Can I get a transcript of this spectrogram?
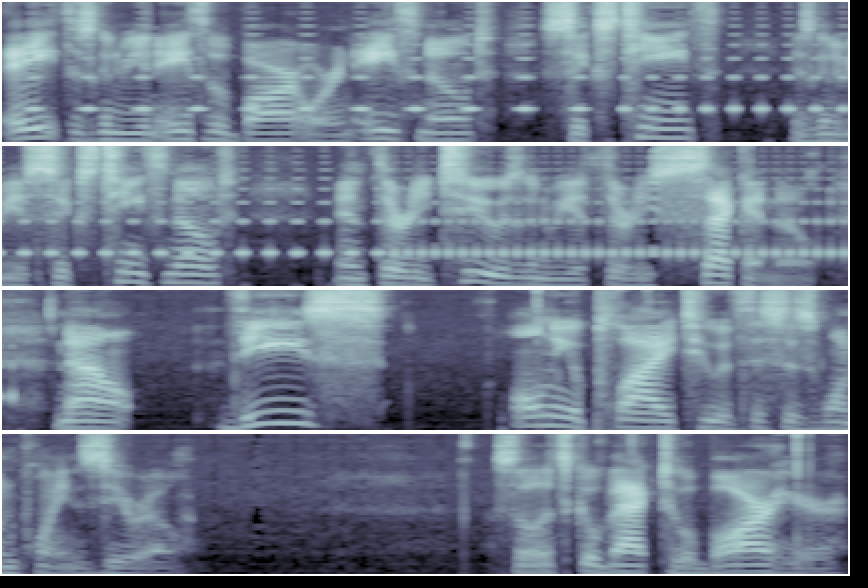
Eighth is going to be an eighth of a bar or an eighth note. Sixteenth is going to be a sixteenth note. And 32 is going to be a 32nd note. Now, these only apply to if this is 1.0. So let's go back to a bar here.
